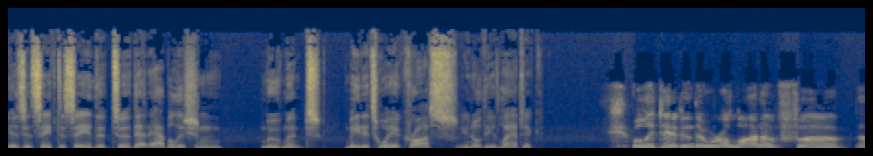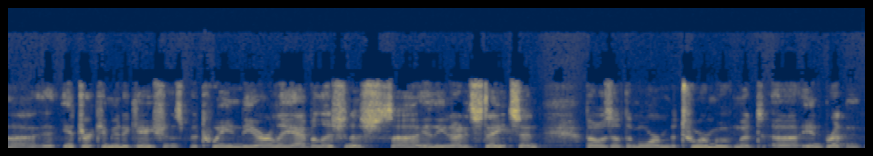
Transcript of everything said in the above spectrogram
Is it safe to say that uh, that abolition movement made its way across, you know, the Atlantic? Well, it did, and there were a lot of uh, uh, intercommunications between the early abolitionists uh, in the United States and those of the more mature movement uh, in Britain.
